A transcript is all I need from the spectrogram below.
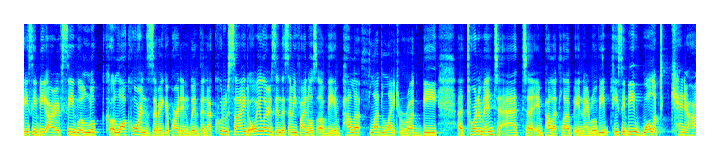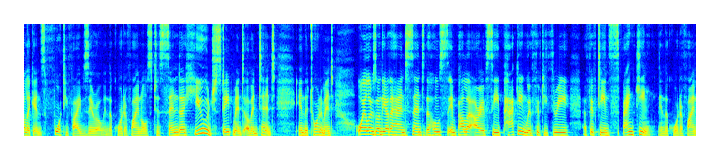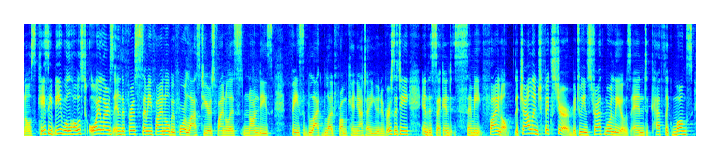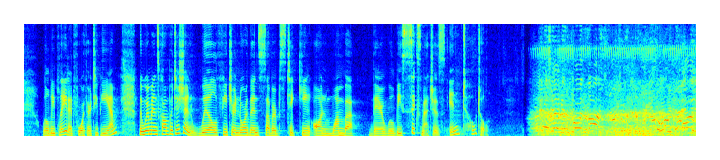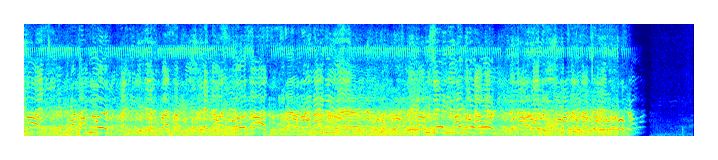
KCB RFC will look lock horns, I beg your pardon, with the Nakuru side Oilers in the semifinals of the Impala Floodlight Rugby uh, tournament at uh, Impala Club in Nairobi. KCB walloped Kenya Harlequins 45-0 in the quarterfinals to send a huge statement of intent in the tournament. Oilers, on the other hand, sent the hosts Impala RFC packing with 53 15 spanking in the quarterfinals. KCB will host Oilers in the first semifinal before last year's finalists Nondies face Blak Blad from Kenyatta University in the second semi-final. The challenge fixture between Strathmore Leos and Catholic Monks will be played at 4:30 p.m. The women's competition will feature Northern Suburbs taking on Mwamba. There will be six matches in total.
